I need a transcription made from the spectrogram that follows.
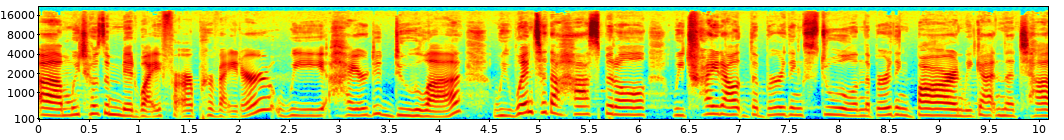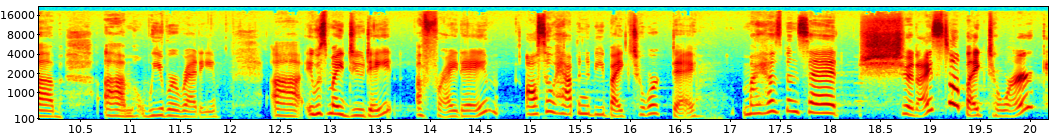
um, we chose a midwife for our provider. We hired a doula. We went to the hospital. We tried out the birthing stool and the birthing bar, and we got in the tub. Um, we were ready. Uh, it was my due date, a Friday. Also happened to be bike to work day. My husband said, Should I still bike to work?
